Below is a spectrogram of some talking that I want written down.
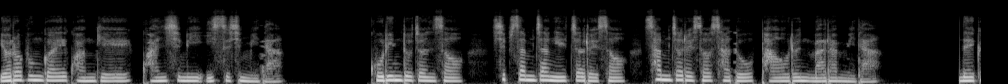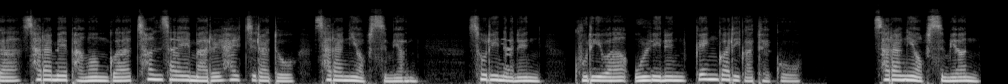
여러분과의 관계에 관심이 있으십니다. 고린도전서 13장 1절에서 3절에서 사도 바울은 말합니다. 내가 사람의 방언과 천사의 말을 할지라도 사랑이 없으면 소리나는 구리와 울리는 꽹과리가 되고 사랑이 없으면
